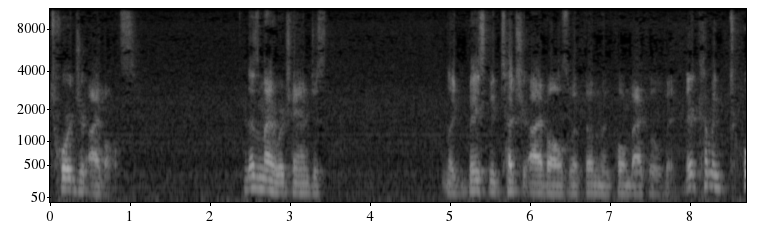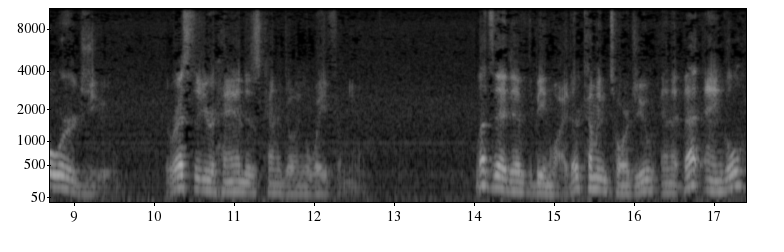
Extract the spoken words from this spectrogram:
towards your eyeballs. It doesn't matter which hand, just like basically touch your eyeballs with them and then pull them back a little bit. They're coming towards you. The rest of your hand is kind of going away from you. Well, that's the idea of the B and Y. They're coming towards you, and at that angle,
